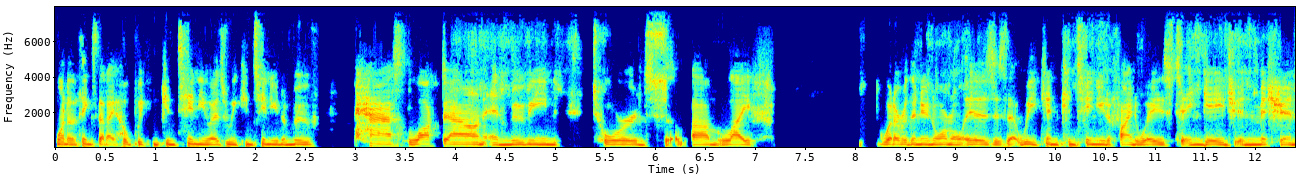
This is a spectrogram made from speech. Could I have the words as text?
one of the things that I hope we can continue as we continue to move past lockdown and moving towards um, life whatever the new normal is is that we can continue to find ways to engage in mission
